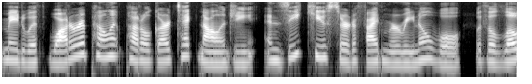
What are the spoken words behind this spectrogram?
made with water repellent puddle guard technology and ZQ certified merino wool with a low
